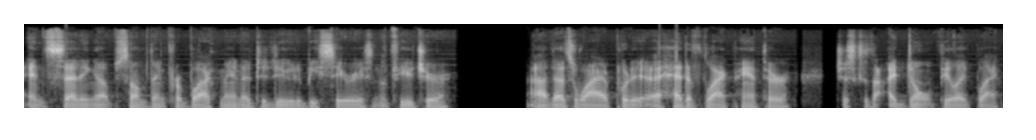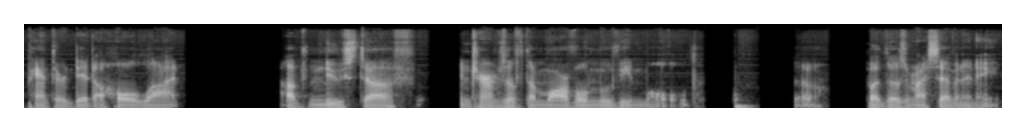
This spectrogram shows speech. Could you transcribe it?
and setting up something for Black Manta to do to be serious in the future. Uh, that's why I put it ahead of Black Panther, just because I don't feel like Black Panther did a whole lot of new stuff in terms of the Marvel movie mold. So, but those are my seven and eight.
